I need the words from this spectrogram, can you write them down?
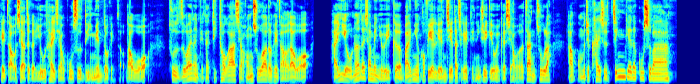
可以找一下这个犹太小故事里面都可以找到我。除此之外呢，可以在 TikTok 啊、小红书啊都可以找得到我。还有呢，在下面有一个 Buy Me a Coffee 的链接，大家可以点进去给我一个小额赞助啦。好，我们就开始今天的故事吧。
